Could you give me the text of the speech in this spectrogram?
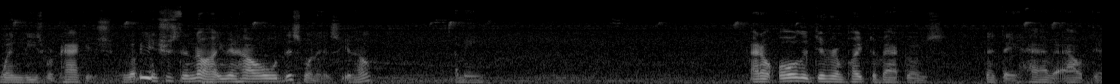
when these were packaged. I'd be interested to know how, even how old this one is. You know, I mean, out of all the different pipe tobaccos that they have out there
